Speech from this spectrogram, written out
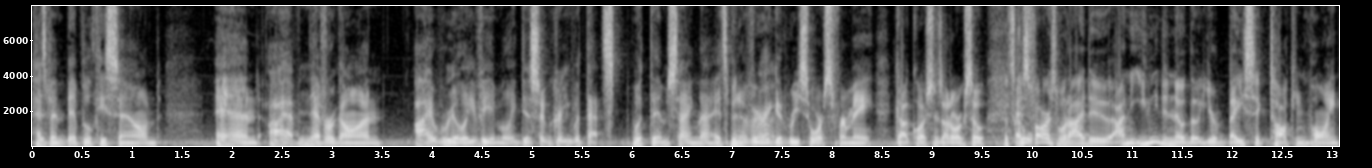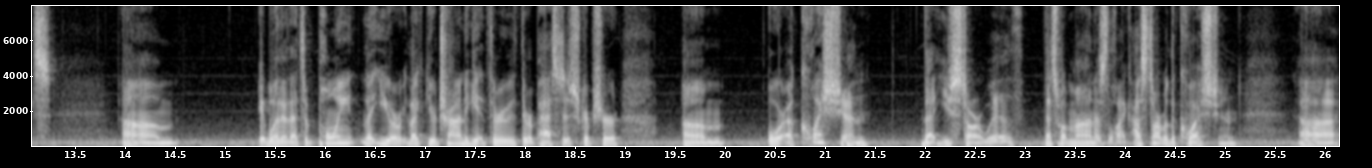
has been biblically sound, and I have never gone. I really vehemently disagree with that with them saying that. It's been a very Right. good resource for me. Gotquestions.org. So That's as far as what I do, I need, you need to know the, your basic talking points. Um, it- whether that's a point that you're like you're trying to get through through a passage of scripture, um, or a question that you start with. That's what mine is like. I start with a question, uh,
